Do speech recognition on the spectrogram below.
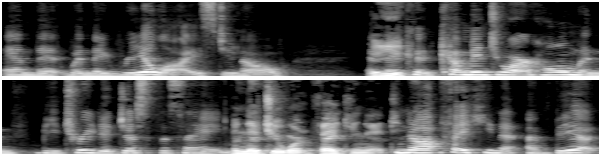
and that when they realized you know and you, they could come into our home and be treated just the same and that you weren't faking it not faking it a bit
